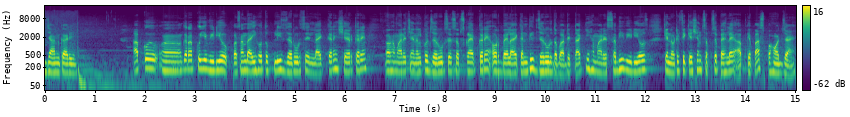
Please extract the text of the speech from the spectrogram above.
जानकारी। आपको अगर आपको ये वीडियो पसंद आई हो तो प्लीज़ ज़रूर से लाइक करें शेयर करें और हमारे चैनल को ज़रूर से सब्सक्राइब करें और बेल आइकन भी ज़रूर दबा दें, ताकि हमारे सभी वीडियोज़ के नोटिफिकेशन सबसे पहले आपके पास पहुँच जाएँ।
